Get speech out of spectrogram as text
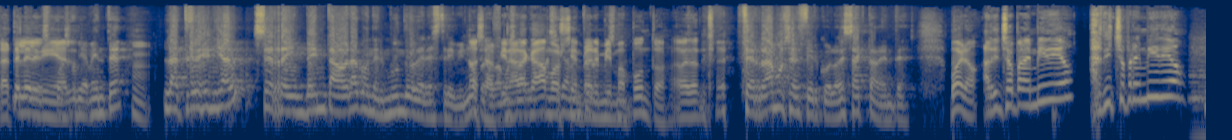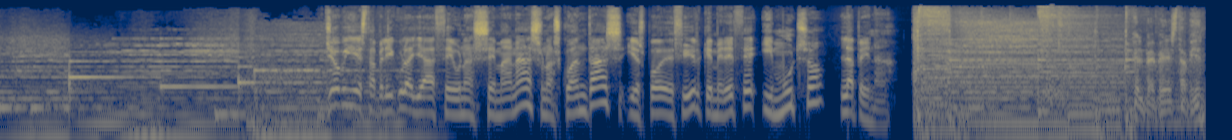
La y que tele después, lineal. obviamente, Hmm. la tele lineal se reinventa ahora con el mundo del streaming. ¿no? O sea, al final acabamos siempre en el mismo punto. la. Cerramos el círculo, exactamente. Bueno, ¿has dicho para Video? ¿Has dicho para Video? Yo vi esta película ya hace unas semanas, unas cuantas, y os puedo decir que merece y mucho la pena. ¿El bebé está bien?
